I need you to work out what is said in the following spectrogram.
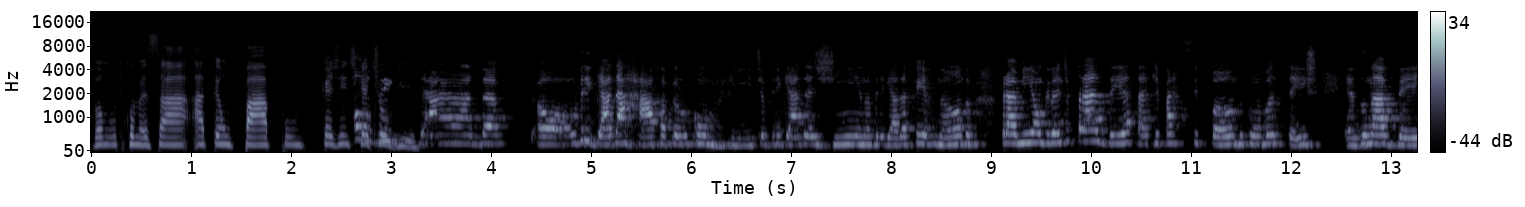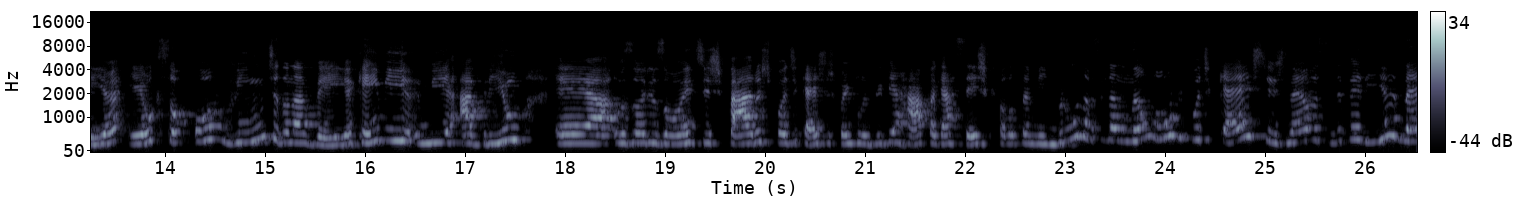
Vamos começar a ter um papo que a gente quer te ouvir. Obrigada. Obrigada, Rafa, pelo convite. Obrigada, Gina. Obrigada, Fernando. Para mim é um grande prazer estar aqui participando com vocês é, do Naveia. Eu que sou ouvinte do Naveia, quem me, me abriu é, os horizontes para os podcasts foi inclusive a Rafa Garcês, que falou para mim: Bruna, você ainda não ouve podcasts, né? Você deveria né,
